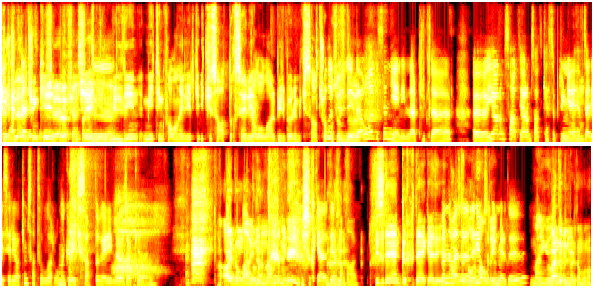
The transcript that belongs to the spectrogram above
Türklər çünki Şey, şey bildiyin meeting falan eləyir ki, 2 saatlıq serial olar, bir bölüm 2 saat çox uzundur. Ola bilsə niyə eləyirlər türklər? Ə, yarım saat, yarım saat kəsib dünyaya həftəlik serial kim satırlar? Ona görə 2 saatlıq eləyirlər öz ölkələrində. Aydınlandı. Aydınlandım indi. İşıq gəldi deyirəm baxa. Bizdə yəni 40 dəqiqədir. Mən də Vaxtı məzələnir yoxsa normaldır. bilmirdi. Mən yox. Mən də bilmirdim bunu.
